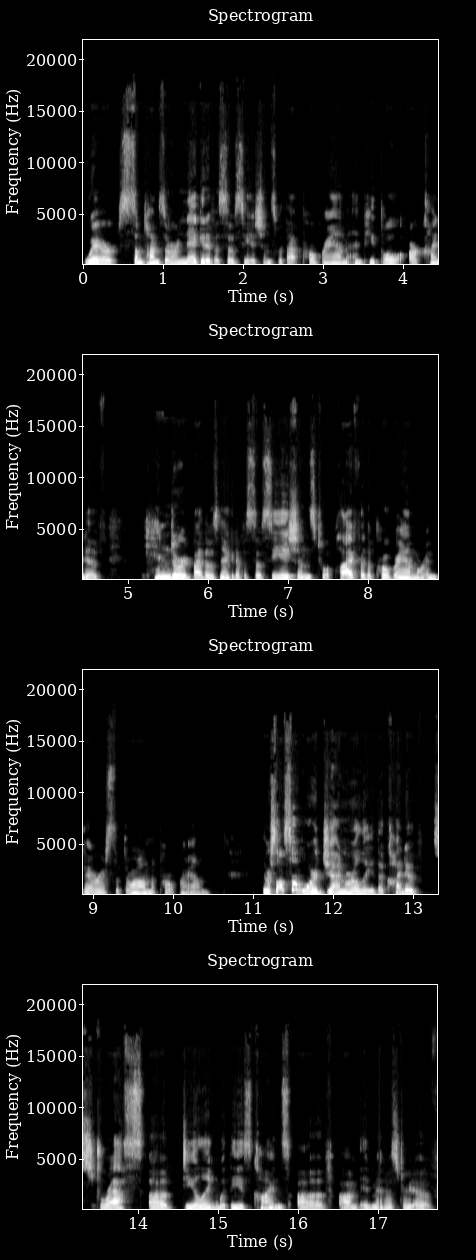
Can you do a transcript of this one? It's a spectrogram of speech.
where sometimes there are negative associations with that program, and people are kind of hindered by those negative associations to apply for the program or embarrassed that they're on the program. There's also more generally the kind of stress of dealing with these kinds of um, administrative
